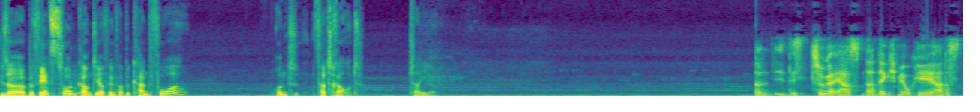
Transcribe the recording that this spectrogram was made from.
Dieser Befehlston kommt dir auf jeden Fall bekannt vor und vertraut, Tahir. Ich zögere erst und dann denke ich mir, okay, ja, das,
